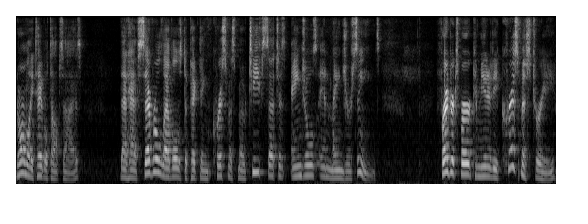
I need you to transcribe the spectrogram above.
normally tabletop size, that have several levels depicting Christmas motifs such as angels and manger scenes. Fredericksburg Community Christmas Tree,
